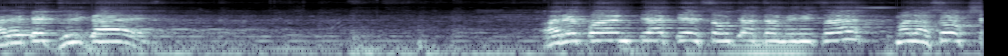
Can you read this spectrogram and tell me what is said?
अरे ते ठीक आहे. अरे पण त्या केशवच्या जमिनीचं मला सोक्ष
